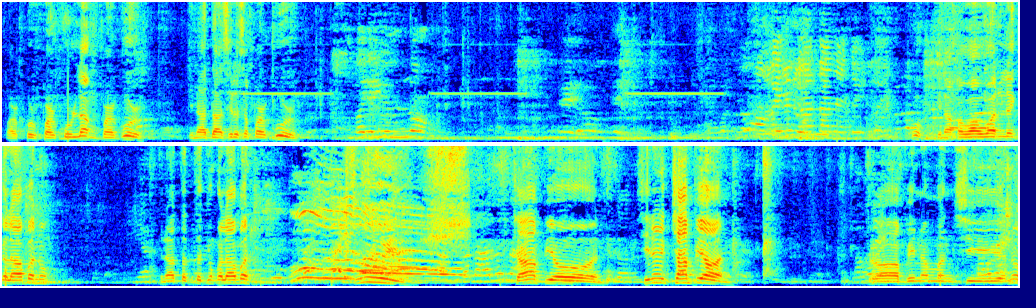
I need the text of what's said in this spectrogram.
Parkour, parkour lang, parkour. Tinadaan sila sa parkour. Kaya yun lang. Na. Oh, kinakawawa nila yung kalaban, oh. Tinatagtad yung kalaban. Uy! Champion! Sino nag-champion? Grabe naman si, ano.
